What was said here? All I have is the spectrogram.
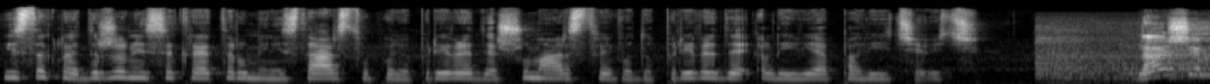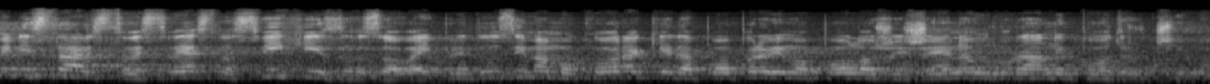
istakla je državni sekretar u Ministarstvu poljoprivrede, šumarstva i vodoprivrede Livija Pavićević. Naše ministarstvo je svesno svih izazova i preduzimamo korake da popravimo položaj žena u ruralnim područjima.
